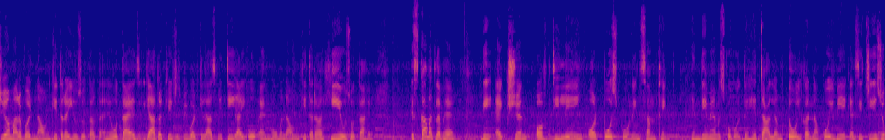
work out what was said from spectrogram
जो हमारा वर्ड नाउन की तरह यूज़ होता है होता है। याद रखिए, जिस भी वर्ड के लास्ट में टी आई ओ एन हो, वो नाउन की तरह ही यूज़ होता है। इसका मतलब है द एक्शन ऑफ़ डिलेइंग और पोस्टपोनिंग समथिंग हिंदी में हम इसको बोलते हैं टालम टोल करना। कोई भी एक ऐसी चीज़ जो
